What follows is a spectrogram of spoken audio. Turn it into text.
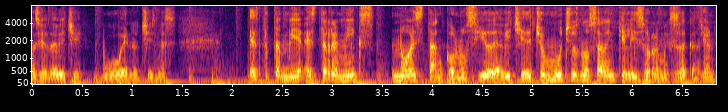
Información de Avicii, buenos chismes. Este también, este remix no es tan conocido de Avicii. De hecho, muchos no saben que le hizo remix a esa canción.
